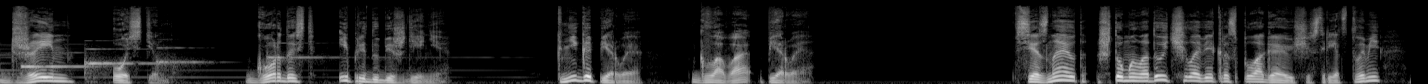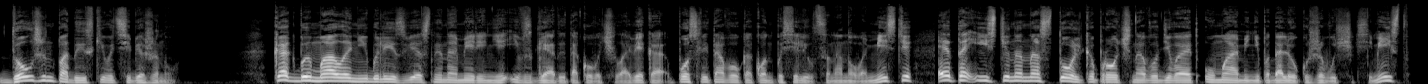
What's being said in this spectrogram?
Джейн Остин. Гордость и предубеждение. Книга первая. Глава первая. Все знают, что молодой человек, располагающий средствами, должен подыскивать себе жену. Как бы мало ни были известны намерения и взгляды такого человека после того, как он поселился на новом месте, эта истина настолько прочно овладевает умами неподалеку живущих семейств,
